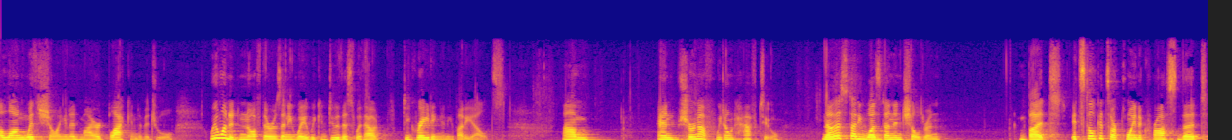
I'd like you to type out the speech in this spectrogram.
along with showing an admired black individual. We wanted to know if there was any way we could do this without degrading anybody else. Um, and sure enough, we don't have to. Now, this study was done in children, but it still gets our point across that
